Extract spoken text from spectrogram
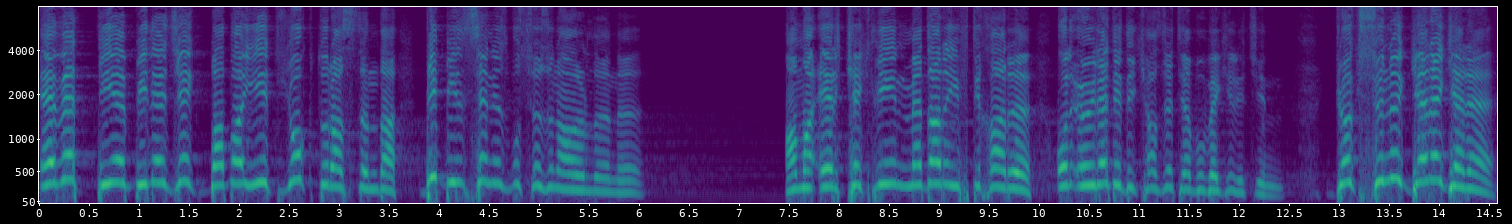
evet diyebilecek baba yiğit yoktur aslında. Bir bilseniz bu sözün ağırlığını. Ama erkekliğin medarı iftiharı o öyle dedik Hazreti Ebu Bekir için. Göksünü gere gere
